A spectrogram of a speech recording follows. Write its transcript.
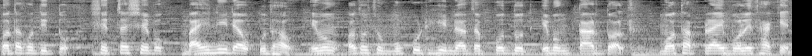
তথাকথিত স্বেচ্ছাসেবক বাহিনীরাও উধাও এবং অথচ মুকুটহীন রাজা পদ্যুৎ এবং তার দল মথা প্রায় বলে থাকেন,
